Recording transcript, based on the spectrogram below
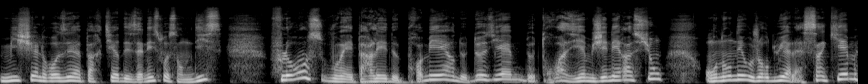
Michel Roset à partir des années 70. Florence, vous m'avez parlé de première, de deuxième, de troisième génération. On en est aujourd'hui à la cinquième.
